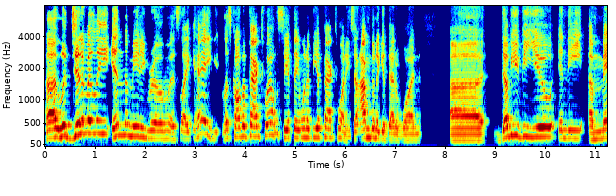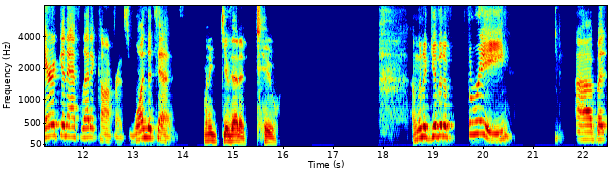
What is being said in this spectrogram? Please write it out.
Uh, legitimately in the meeting room, it's like, hey, let's call the Pac 12, see if they want to be a Pac 20. So I'm going to give that a one. Uh, WVU in the American Athletic Conference, one to 10. I'm going to give that a two. I'm going to give it a three. Uh, but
